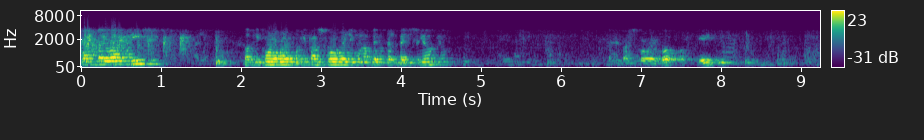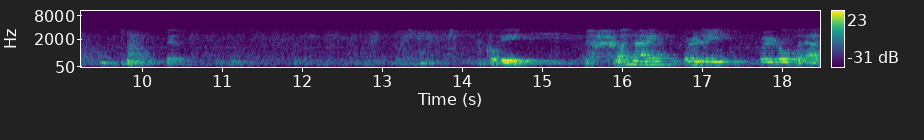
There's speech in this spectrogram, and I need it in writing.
one by one please. Paki-forward, paki-pass forward yung mga pencil pens nyo. Paki-pass forward po. Okay. Okay. One nine, per eight, per row pala.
